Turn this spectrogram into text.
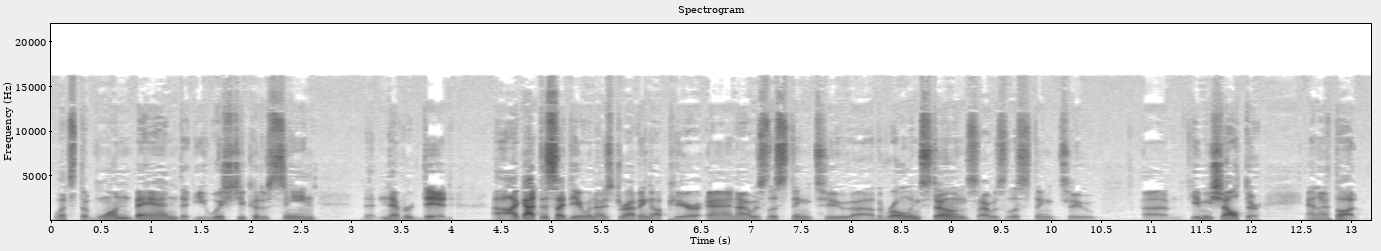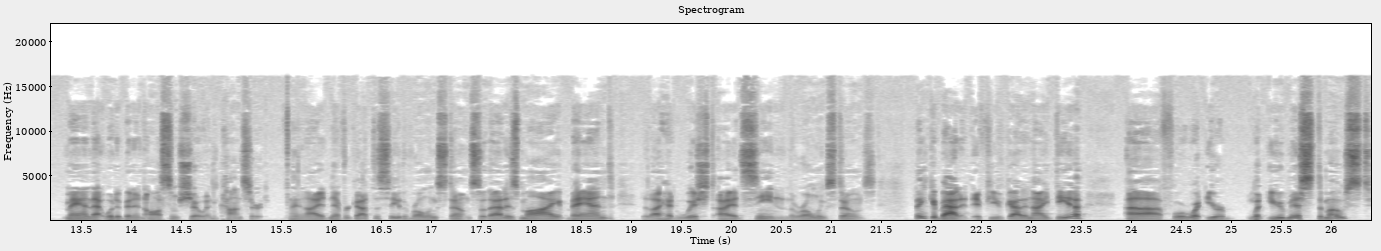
What's the one band that you wished you could have seen that never did? Uh, I got this idea when I was driving up here, and I was listening to uh, the Rolling Stones. I was listening to uh, "Gimme Shelter," and I thought, man, that would have been an awesome show in concert. And I had never got to see the Rolling Stones, so that is my band that I had wished I had seen, the Rolling Stones. Think about it. If you've got an idea uh, for what you what you missed the most,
